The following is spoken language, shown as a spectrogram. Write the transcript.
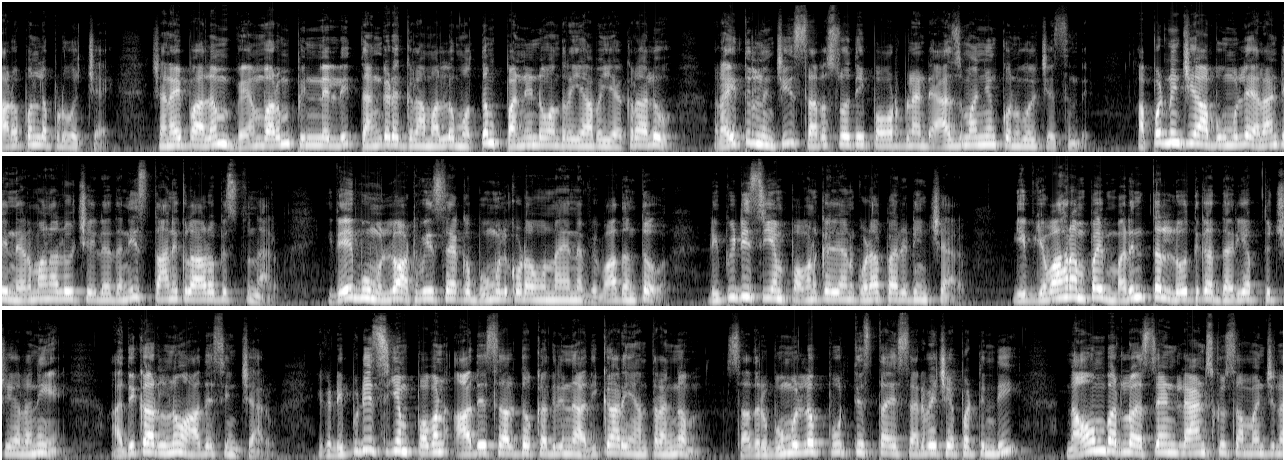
ఆరోపణలు అప్పుడు వచ్చాయి. చెనైపాలెం వేమవరం పిన్నెల్లి తంగడ గ్రామాల్లో మొత్తం పన్నెండు వందల యాభై ఎకరాలు రైతుల నుంచి సరస్వతి పవర్ ప్లాంట్ యాజమాన్యం కొనుగోలు చేసింది. అప్పటి నుంచి ఆ భూముల్లో ఎలాంటి నిర్మాణాలు చేయలేదని స్థానికులు ఆరోపిస్తున్నారు. ఇదే భూముల్లో అటవీ శాఖ భూములు కూడా ఉన్నాయన్న వివాదంతో డిప్యూటీ సీఎం పవన్ కళ్యాణ్ కూడా పర్యటించారు. ఈ వ్యవహారంపై మరింత లోతుగా దర్యాప్తు చేయాలని అధికారులను ఆదేశించారు. ఇక డిప్యూటీ సీఎం పవన్ ఆదేశాలతో కదిలిన అధికార యంత్రాంగం సదరు భూముల్లో పూర్తిస్థాయి సర్వే చేపట్టింది. నవంబర్లో అసైన్ ల్యాండ్స్కు సంబంధించిన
